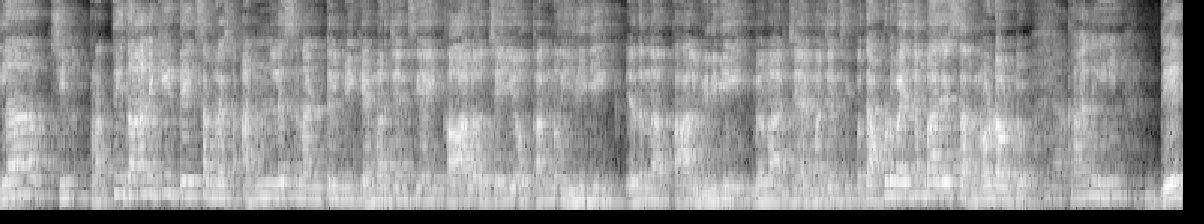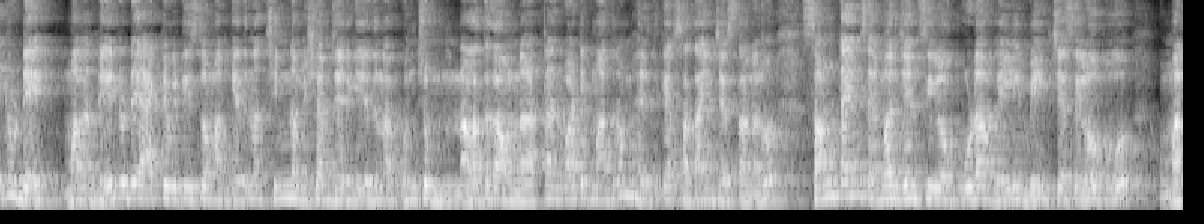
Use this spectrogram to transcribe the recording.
ఇలా చిన్న ప్రతి దానికి take some rest unless until మీకు ఎమర్జెన్సీ అయి కాలో చెయ్యో కన్ను ఇరిగి ఏదన్నా కాలు విరిగి మేము అర్జెంట్ ఎమర్జెన్సీ పోతే అప్పుడు వైద్యం బాగా చేస్తారు నో డౌట్ కానీ డే టు డే మన డే టు డే యాక్టివిటీస్లో మనకి ఏదైనా చిన్న మిషప్ జరిగి ఏదైనా కొంచెం నలతగా ఉన్న అట్లాంటి వాటికి మాత్రం హెల్త్ కేర్ సతాయించేస్తున్నారు సమ్ టైమ్స్ ఎమర్జెన్సీలో కూడా వెళ్ళి వెయిట్ చేసే లోపు మన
